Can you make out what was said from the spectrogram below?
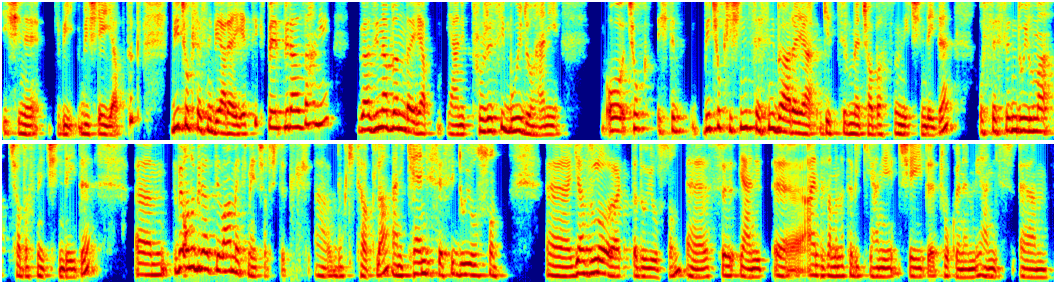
işini gibi bir şey yaptık. Birçok sesini bir araya getirdik ve biraz da hani Gazin ablanın da yap yani projesi buydu hani o çok işte birçok kişinin sesini bir araya getirme çabasının içindeydi. O seslerin duyulma çabasının içindeydi. Um, ve onu biraz devam etmeye çalıştık uh, bu kitapla. Hani kendi sesi duyulsun. Uh, yazılı olarak da duyulsun. Uh, yani aynı zamanda tabii ki hani şey de çok önemli. Um,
